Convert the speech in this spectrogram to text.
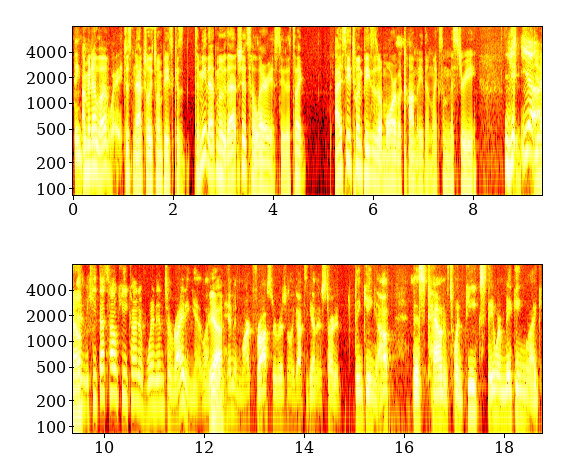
think I mean, I love just naturally Twin Peaks because to me that movie that shit's hilarious, dude. It's like I see Twin Peaks as a more of a comedy than like some mystery. Y- yeah, you know? and he that's how he kind of went into writing it. Like Yeah. when him and Mark Frost originally got together and started thinking up this town of Twin Peaks, they were making like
